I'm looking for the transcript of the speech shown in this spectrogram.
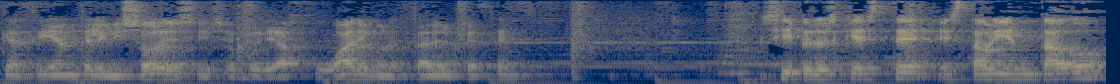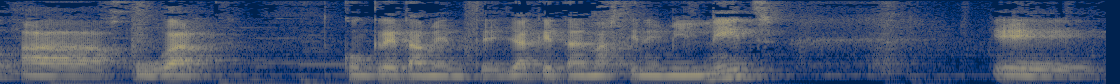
que hacían televisores y se podía jugar y conectar el PC. Sí, pero es que este está orientado a jugar concretamente, ya que además tiene 1000 nits, eh,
